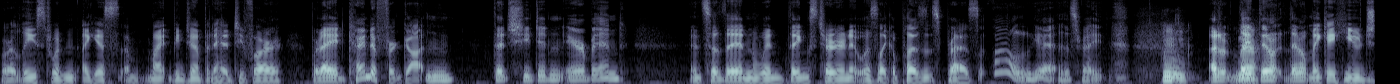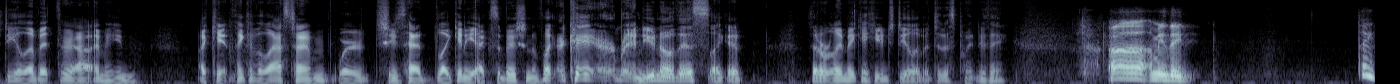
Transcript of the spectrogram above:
or at least when I guess I might be jumping ahead too far, but I had kind of forgotten that she didn't airbend. And so then when things turn, it was like a pleasant surprise. Like, oh yeah, that's right. Hmm. I don't like Yeah. they don't they don't make a huge deal of it throughout. I mean, I can't think of the last time where she's had like any exhibition of like I can't airbend. You know this. Like it, they don't really make a huge deal of it to this point, do they? uh i mean they they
